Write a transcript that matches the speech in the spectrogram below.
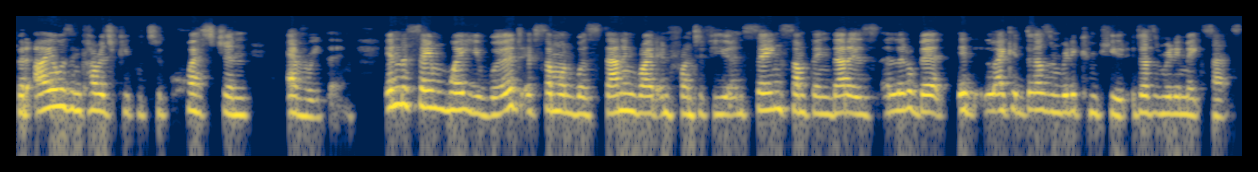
But I always encourage people to question everything in the same way you would if someone was standing right in front of you and saying something that is a little bit it like it doesn't really compute it doesn't really make sense.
